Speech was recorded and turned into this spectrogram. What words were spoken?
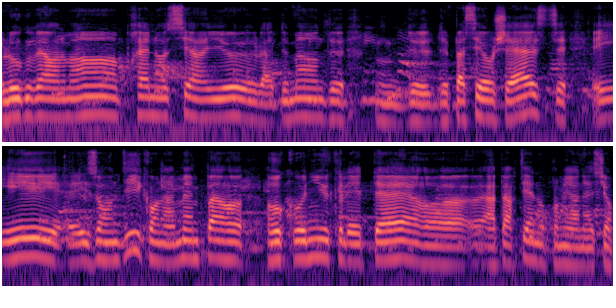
le gouvernement prenne au sérieux la demande de, passer au geste et, ils ont dit qu'on n'a même pas reconnu que les terres euh, appartiennent aux Premières Nations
